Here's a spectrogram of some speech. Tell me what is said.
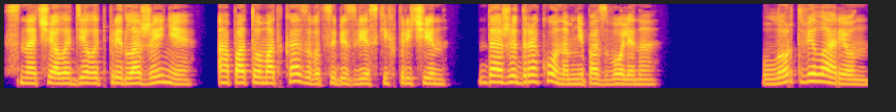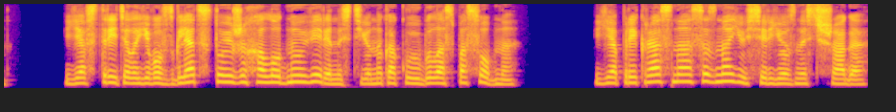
Сначала делать предложение, а потом отказываться без веских причин. Даже драконам не позволено. Лорд Виларион, я встретила его взгляд с той же холодной уверенностью, на какую была способна. Я прекрасно осознаю серьезность шага.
